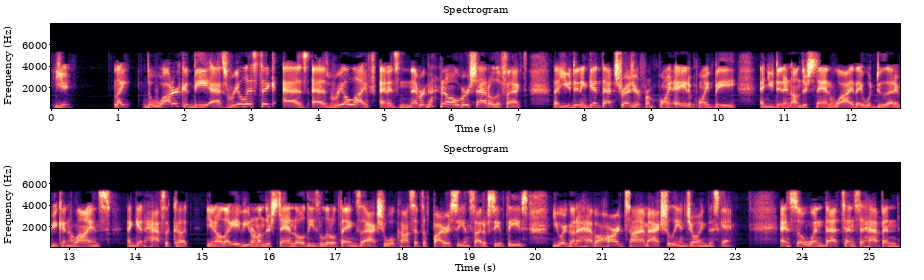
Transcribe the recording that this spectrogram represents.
You like the water could be as realistic as as real life and it's never going to overshadow the fact that you didn't get that treasure from point A to point B and you didn't understand why they would do that if you can alliance and get half the cut you know, like if you don't understand all these little things, the actual concept of piracy inside of Sea of Thieves, you are going to have a hard time actually enjoying this game. And so when that tends to happen,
